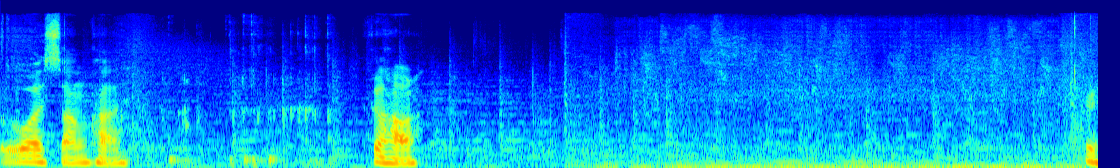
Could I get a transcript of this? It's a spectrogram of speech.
额外伤害。更好了。对，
